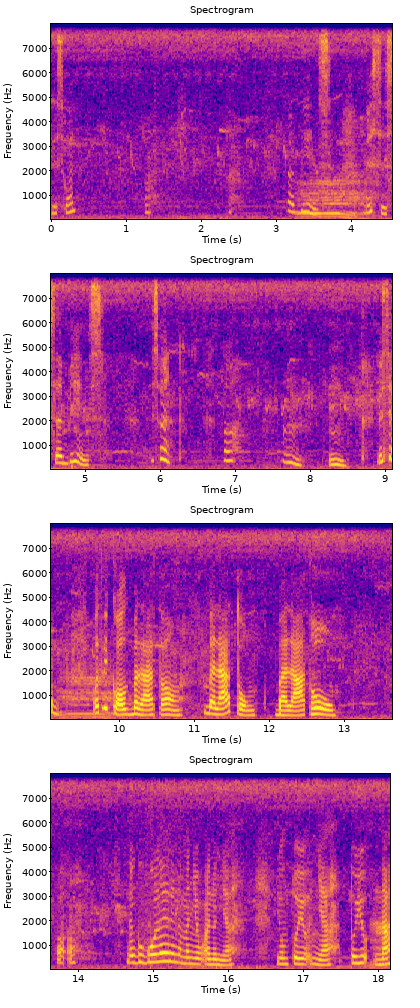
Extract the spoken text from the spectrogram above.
This one? Ah. Ah, beans. This is a beans. This one. Ah, mm, mm. This is what we call balatong. Balatong. Balatong. Oo. Nagugulay rin naman yung ano niya. Yung tuyo niya. Tuyo na.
